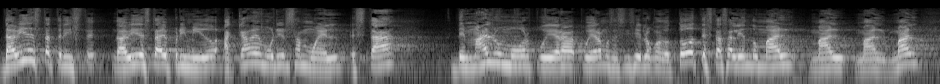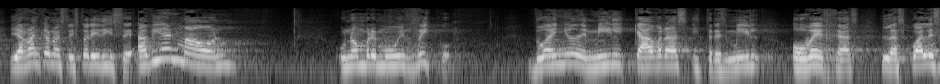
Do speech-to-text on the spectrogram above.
David está triste, David está deprimido, acaba de morir Samuel, está de mal humor, pudiéramos decirlo, cuando todo te está saliendo mal, mal, mal, mal. Y arranca nuestra historia y dice, había en Maón un hombre muy rico, dueño de mil cabras y tres mil ovejas, las cuales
